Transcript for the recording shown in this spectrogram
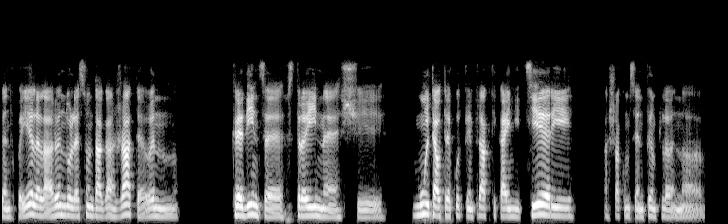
pentru că ele la rândul le sunt angajate în credințe străine și multe au trecut prin practica inițierii, așa cum se întâmplă în uh,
